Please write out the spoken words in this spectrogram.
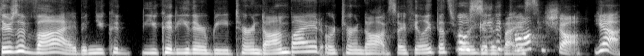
there's a vibe, and you could you could either be turned on by it or turned off. So I feel like that's really go really see good the advice. coffee shop. Yeah.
